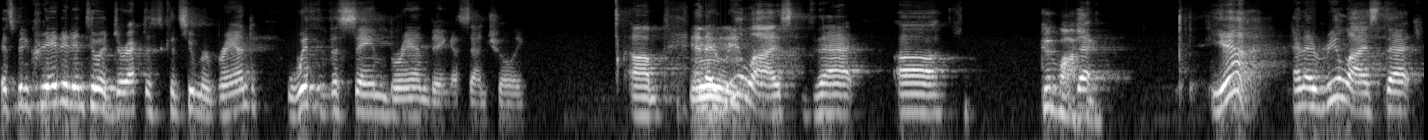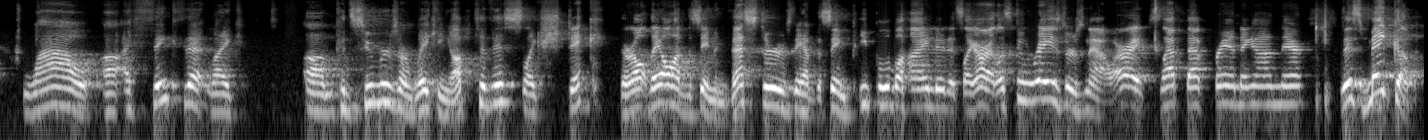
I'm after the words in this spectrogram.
It's been created into a direct-to-consumer brand with the same branding, essentially. Um, and mm. I realized that. Uh, Good washing. That, yeah, and I realized that. Wow, uh, I think that like um, consumers are waking up to this like shtick they're all they all have the same investors. They have the same people behind it. It's like, all right, let's do razors now. All right, slap that branding on there. This makeup.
